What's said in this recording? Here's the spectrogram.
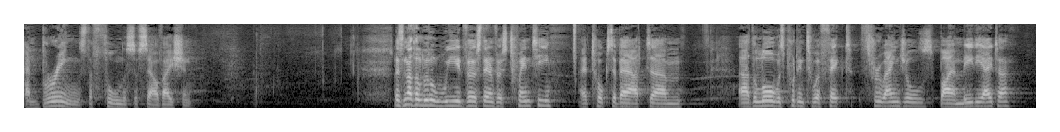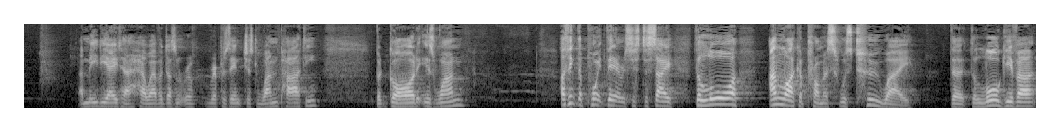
and brings the fullness of salvation. There's another little weird verse there in verse 20. It talks about um, uh, the law was put into effect through angels by a mediator. A mediator, however, doesn't re- represent just one party, but God is one. I think the point there is just to say the law, unlike a promise, was two way the, the lawgiver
